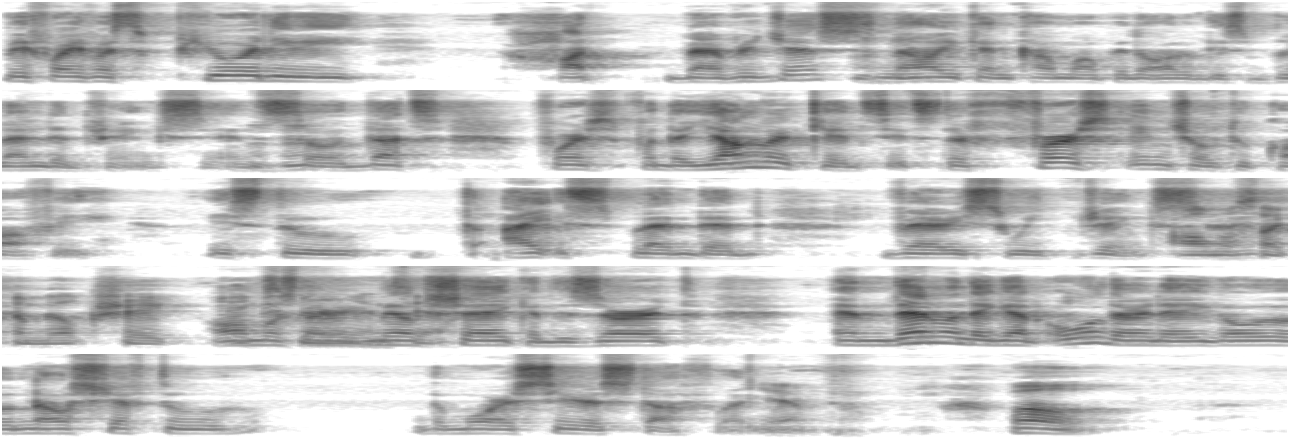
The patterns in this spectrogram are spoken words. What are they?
before it was purely hot beverages. Mhm. Now you can come up with all of these blended drinks, and so that's for for the younger kids. It's their first intro to coffee is to the ice blended, very sweet drinks. Almost right? like a milkshake. almost like a experience, yeah. milkshake, a dessert, and then when they get older, they go now shift to the more serious stuff like Yeah. Well,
